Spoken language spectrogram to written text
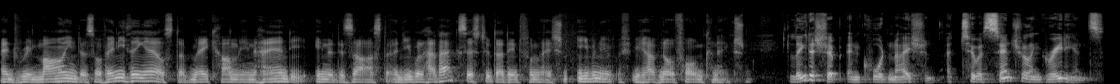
and reminders of anything else that may come in handy in a disaster. And you will have access to that information, even if you have no phone connection. Leadership and coordination are two essential ingredients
